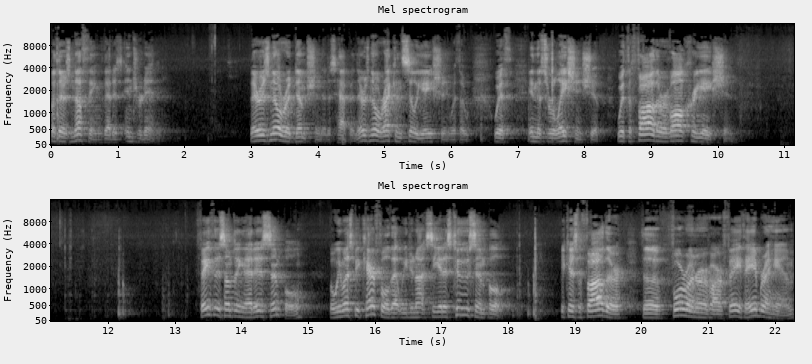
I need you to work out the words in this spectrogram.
But there's nothing that is entered in. There is no redemption that has happened. There is no reconciliation with, a, with in this relationship with the Father of all creation. Faith is something that is simple, but we must be careful that we do not see it as too simple. Because the Father, the forerunner of our faith, Abraham,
